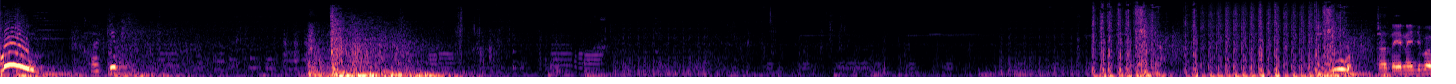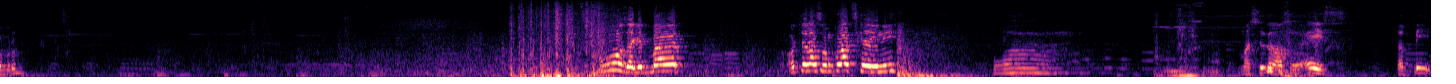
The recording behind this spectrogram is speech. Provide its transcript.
Wuh, sakit. Ratain aja pak bro. Uh, sakit banget. Oce langsung clutch kayak ini. Wah. Masih langsung ace. Tapi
